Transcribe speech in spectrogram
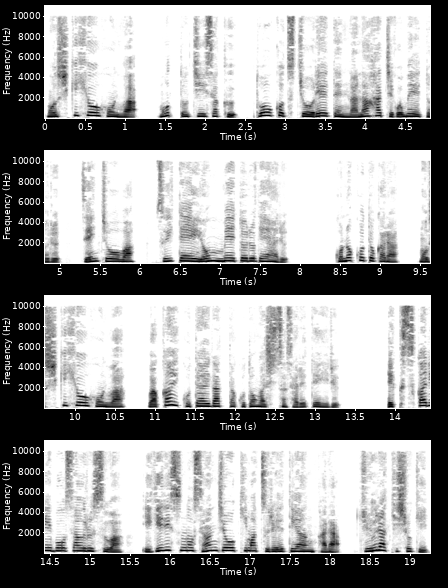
模式標本はもっと小さく、頭骨長0.785メートル、全長は推定4メートルである。このことから、模式標本は若い個体だったことが示唆されている。エクスカリボサウルスは、イギリスの三畳紀末レーティアンから、ジュラ紀初期、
